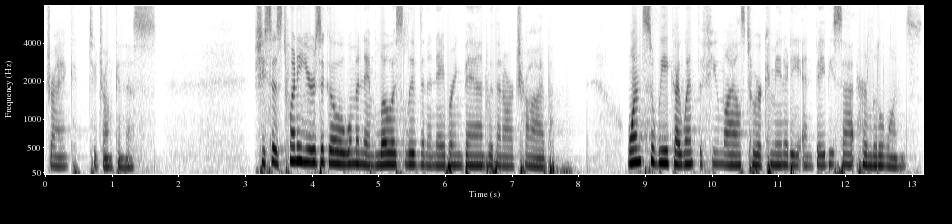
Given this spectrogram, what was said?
drank to drunkenness. She says 20 years ago, a woman named Lois lived in a neighboring band within our tribe. Once a week, I went the few miles to her community and babysat her little ones.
